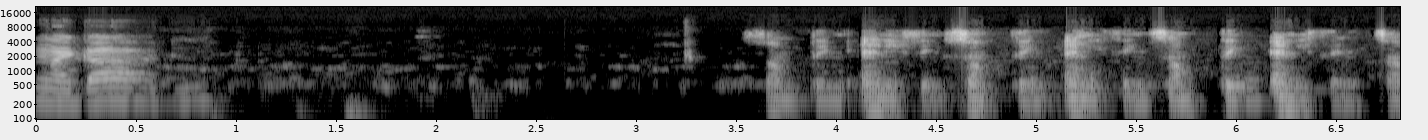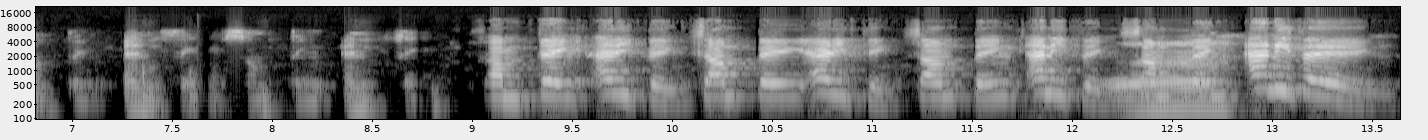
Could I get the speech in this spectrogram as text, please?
Oh my god. Something, anything, something, anything, something, anything, something, anything, something, anything. Something, anything, something, anything, something, anything, something, Uh. anything.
